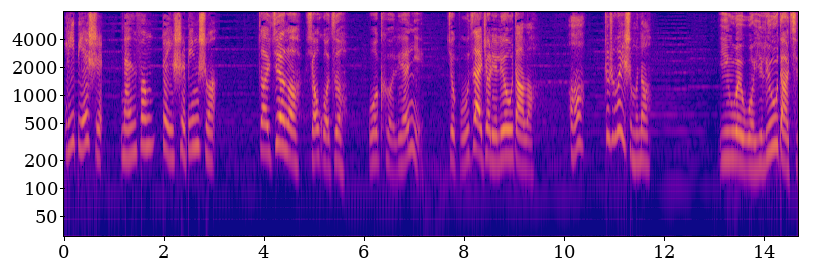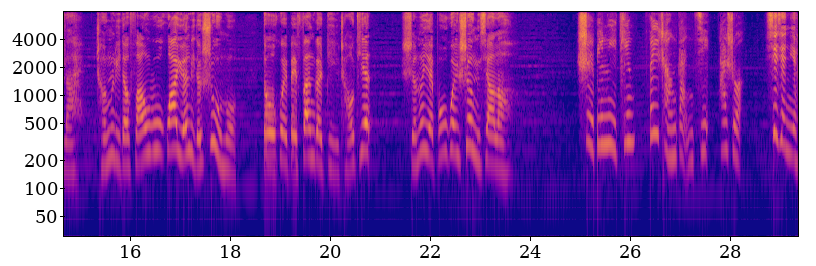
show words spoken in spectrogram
离别时，南风对士兵说：“再见了，小伙子。”我可怜你，就不在这里溜达了。哦，这是为什么呢？因为我一溜达起来，城里的房屋、花园里的树木，都会被翻个底朝天，什么也不会剩下了。士兵一听，非常感激，他说：“谢谢你，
